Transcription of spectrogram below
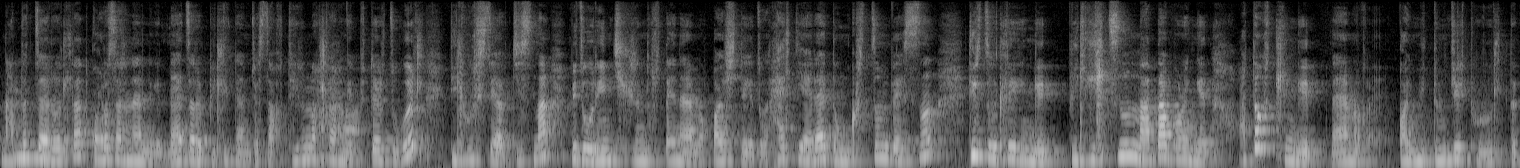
надад зориулаад 3 сарын дараа ингээд найзаараа бэлэг дамжуулсан ах тэр нь болохоор ингээд битээр зүгээр л дэлгүүрсээ явж ийсэн аа. Би зүгээр энэ чихрэн дуртай амар гоё штэ гэж зүгээр хальт яриад өнгөрцөн байсан. Тэр зүйлийг ингээд бэлгэлцэн надаа бүр ингээд одоо хүртэл ингээд амар гой мэдрэмжийг төрүүлдэг.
